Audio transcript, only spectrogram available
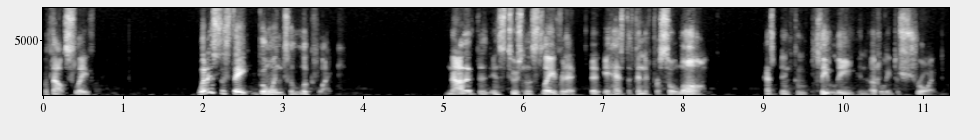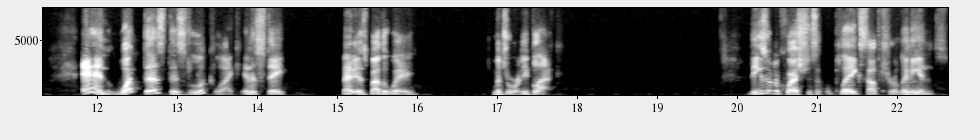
without slavery? What is the state going to look like now that the institution of slavery that, that it has defended for so long has been completely and utterly destroyed? And what does this look like in a state that is, by the way, majority Black? These are the questions that will plague South Carolinians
